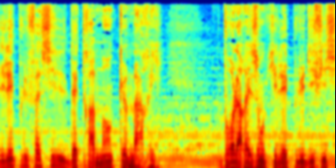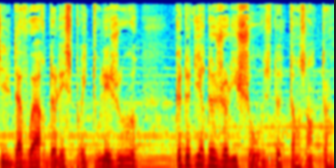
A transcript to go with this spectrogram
Il est plus facile d'être amant que mari, pour la raison qu'il est plus difficile d'avoir de l'esprit tous les jours que de dire de jolies choses de temps en temps.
